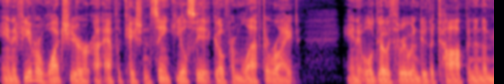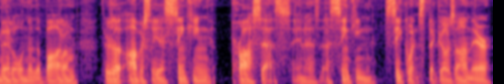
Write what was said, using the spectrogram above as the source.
And if you ever watch your uh, application sync, you'll see it go from left to right, and it will go through and do the top and then the middle and then the bottom. There's a, obviously a syncing process and a, a syncing sequence that goes on there.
